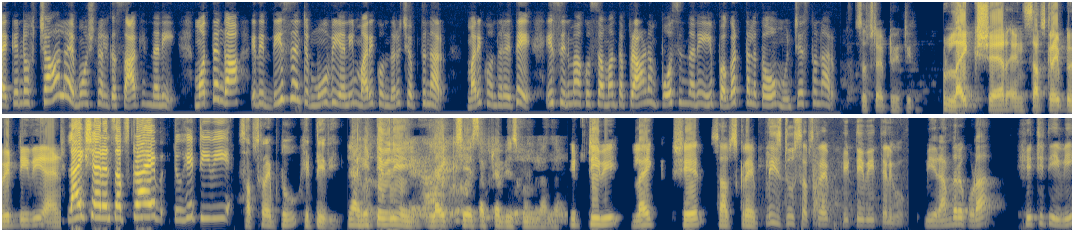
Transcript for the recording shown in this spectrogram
సెకండ్ హాఫ్ చాలా ఎమోషనల్గా సాగిందని మొత్తంగా ఇది డీసెంట్ మూవీ అని మరికొందరు చెప్తున్నారు. మరికొందరైతే ఈ సినిమాకు సమంత ప్రాణం పోసిందని పొగడ్తలతో ముంచేస్తున్నారు. Subscribe to Hit TV. Like, share, and subscribe to Hit TV and Like, share, and subscribe to Hit TV. subscribe to Hit TV. యా హిట్ టీవీని లైక్ షేర్ సబ్స్క్రైబ్ చేసుకోండి అందరూ Hit TV like share subscribe please do subscribe Hit TV Telugu మీరందరూ కూడా హిట్ టీవీ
